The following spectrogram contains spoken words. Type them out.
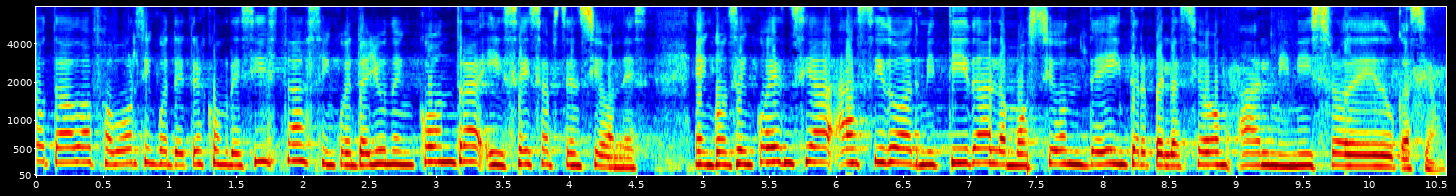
Votado a favor 53 congresistas, 51 en contra y 6 abstenciones. En consecuencia, ha sido admitida la moción de interpelación al ministro de Educación.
